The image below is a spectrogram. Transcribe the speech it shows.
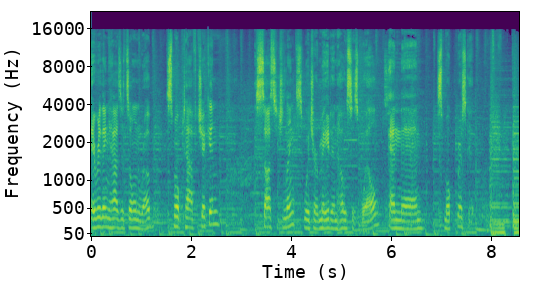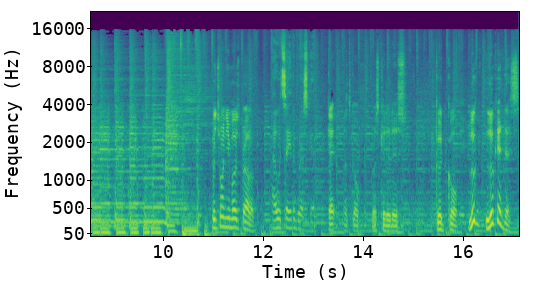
Everything has its own rub. Smoked half chicken, sausage links, which are made in house as well, and then smoked brisket. Which one are you most proud of? I would say the brisket. Okay, let's go. Brisket it is. Good call. Look, look at this.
